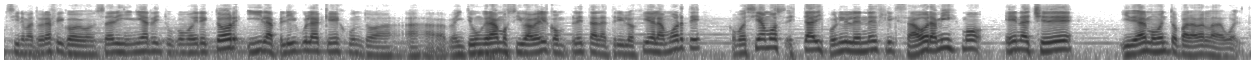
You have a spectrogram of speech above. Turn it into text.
cinematográfico de González Iñárritu como director y la película que junto a, a 21 gramos y Babel completa la trilogía de la muerte. Como decíamos, está disponible en Netflix ahora mismo, en HD, ideal momento para verla de vuelta.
